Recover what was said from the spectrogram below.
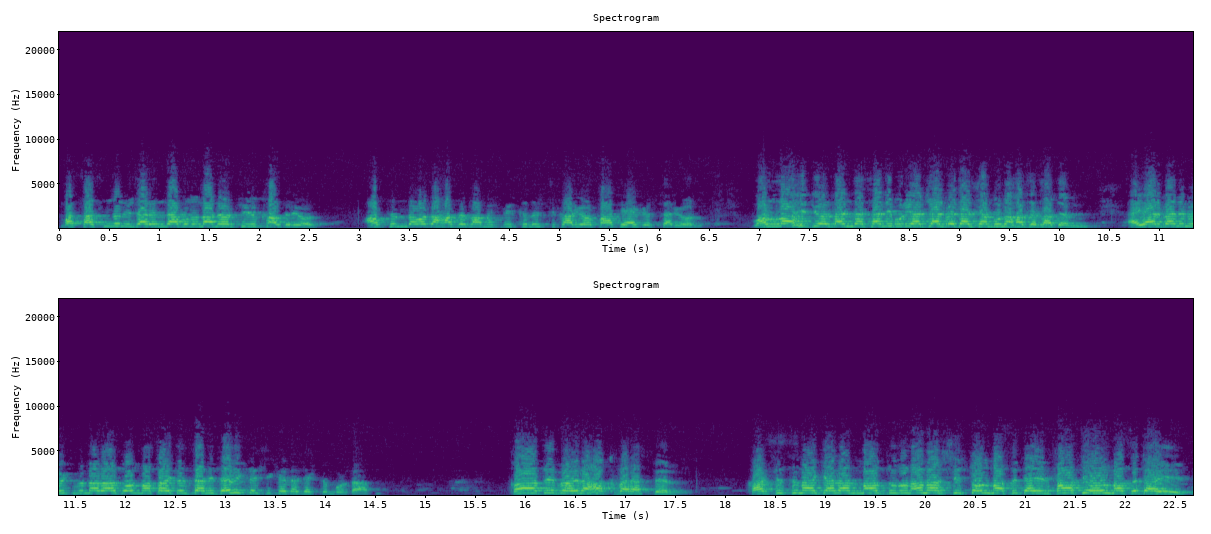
masasının üzerinde bulunan örtüyü kaldırıyor. Altında o da hazırlamış bir kılıç çıkarıyor, Fatih'e gösteriyor. Vallahi diyor ben de seni buraya celbederken bunu hazırladım. Eğer benim hükmüme razı olmasaydın seni delik deşik edecektim burada. Kadı böyle hakperesttir. Karşısına gelen mazlunun anarşist olması değil, Fatih olması değil.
